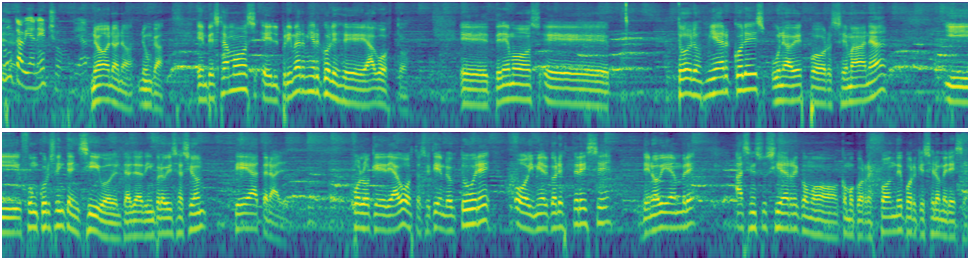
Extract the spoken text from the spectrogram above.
nunca habían hecho. No, no, no, nunca. Empezamos el primer miércoles de agosto. Eh, tenemos eh, todos los miércoles, una vez por semana, y fue un curso intensivo del taller de improvisación teatral. Por lo que de agosto, septiembre, octubre, hoy miércoles 13 de noviembre, hacen su cierre como, como corresponde porque se lo merecen.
